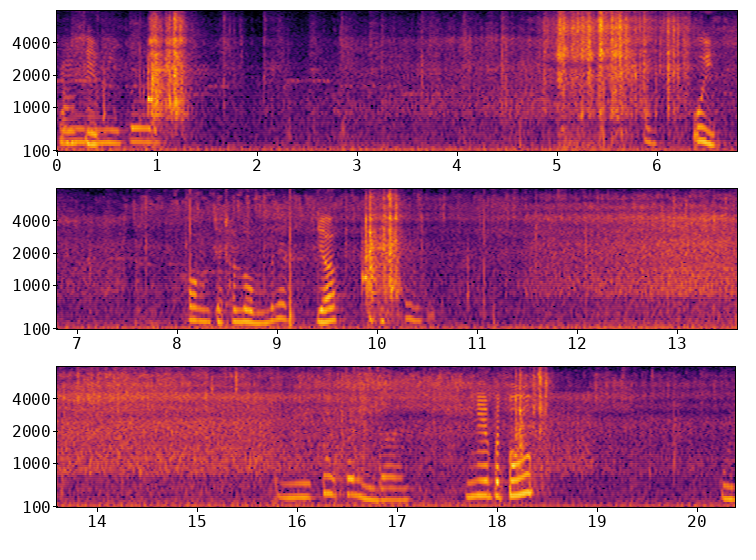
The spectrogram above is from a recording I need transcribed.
ห้องสิบมีตู้อุ้ย ห้องจะถล่มไหมเนี่ย เดี๋ยวมีตู้แค่หนึ่งบาน นี่ไงประตูอุ้ย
